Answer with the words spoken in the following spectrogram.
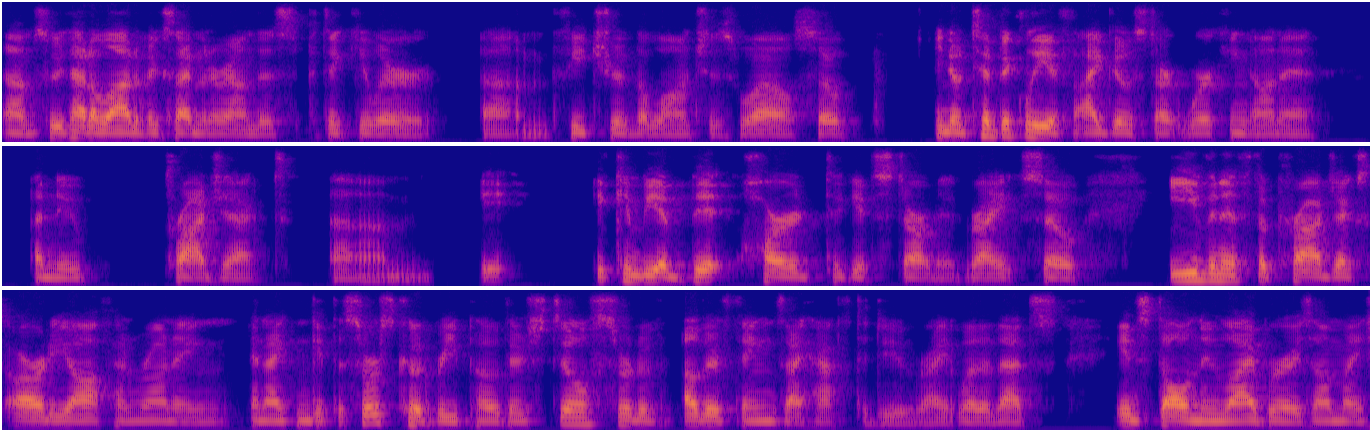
Um, so we've had a lot of excitement around this particular um, feature of the launch as well. So, you know, typically if I go start working on a, a new project, um, it, it can be a bit hard to get started, right? So even if the project's already off and running and I can get the source code repo, there's still sort of other things I have to do, right? Whether that's install new libraries on my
